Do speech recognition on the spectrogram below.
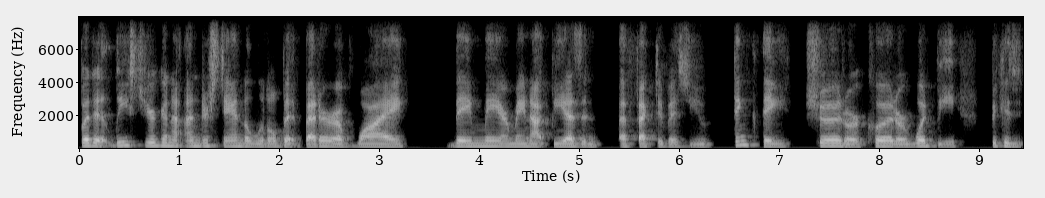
But at least you're going to understand a little bit better of why they may or may not be as effective as you think they should or could or would be because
